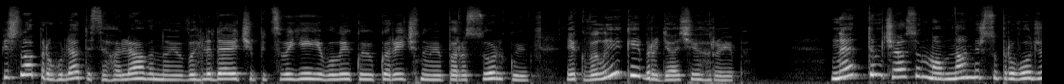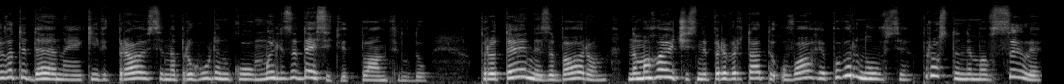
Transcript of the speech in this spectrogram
пішла прогулятися галявиною, виглядаючи під своєю великою коричневою парасолькою, як великий бродячий гриб. Нед тим часом мав намір супроводжувати Дена, який відправився на прогулянку миль за десять від Пламфілду. Проте незабаром, намагаючись не перевертати уваги, повернувся, просто не мав сили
